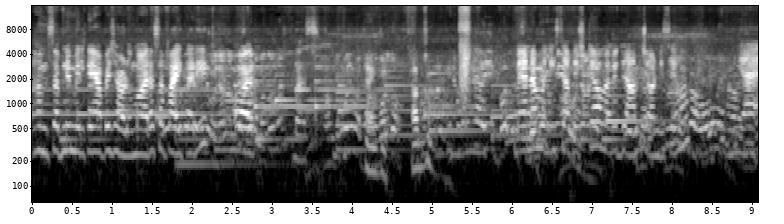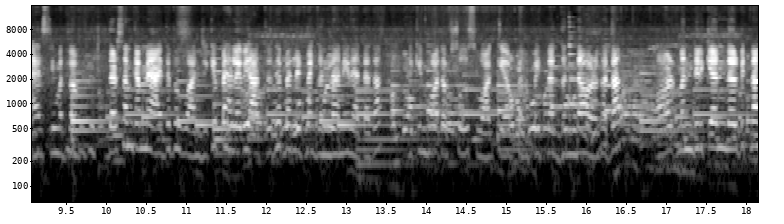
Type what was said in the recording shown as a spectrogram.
हम सबने मिलकर यहाँ पे झाड़ू मारा सफ़ाई करी और बस। थैंक यू आप जी? मेरा नाम मनीषा बिष्ट है और मैं भी ग्राम चौंडी से हूँ। हम यहाँ ऐसी मतलब दर्शन करने आए थे भगवान जी के पहले भी आते थे पहले इतना गंदा नहीं रहता था लेकिन बहुत अफसोस हुआ कि अब यहाँ पे इतना गंदा हो रखा था और मंदिर के अंदर भी इतना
